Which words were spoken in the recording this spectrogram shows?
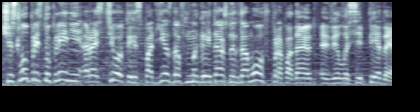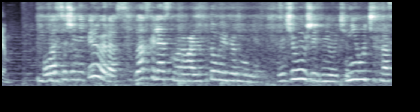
Число преступлений растет, и из подъездов многоэтажных домов пропадают велосипеды. У вас уже не первый раз? У нас коляску воровали, но потом ее вернули. Ничего жизнь не учит. Не учит нас.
